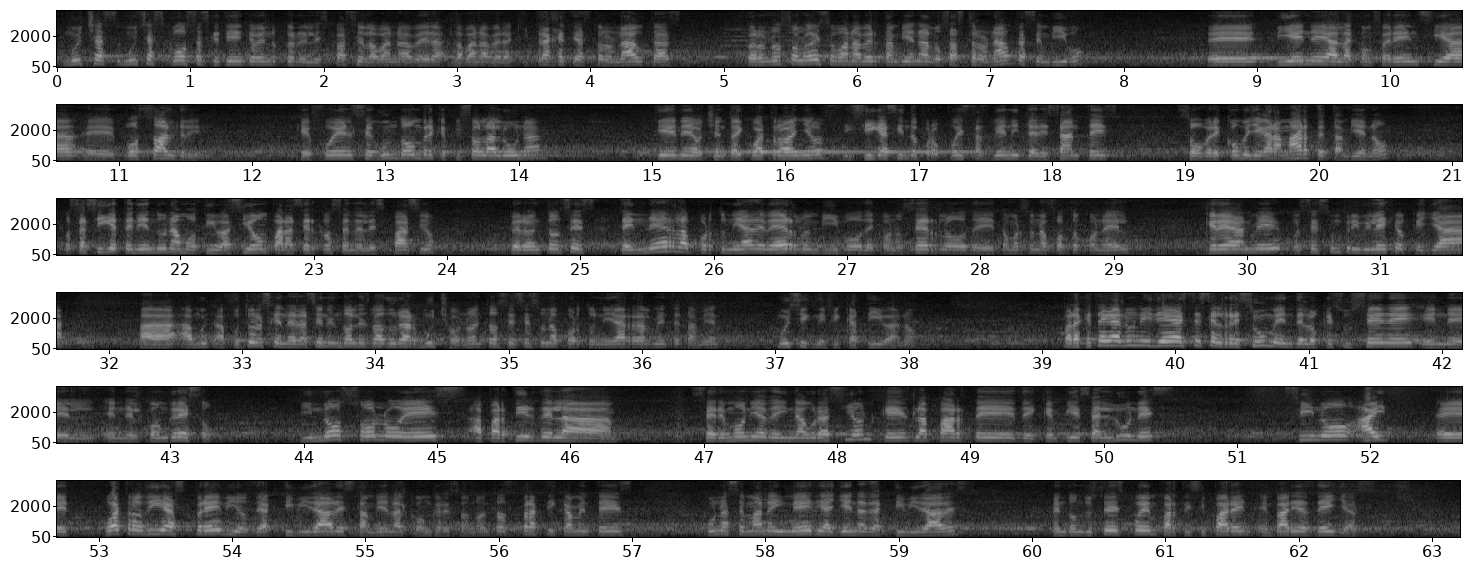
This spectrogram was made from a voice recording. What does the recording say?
muchas, muchas cosas que tienen que ver con el espacio la van, a ver, la van a ver aquí. Trajes de astronautas, pero no solo eso, van a ver también a los astronautas en vivo. viene a la conferencia Buzz Aldrin, que fue el segundo hombre que pisó la luna, tiene 84 años y sigue haciendo propuestas bien interesantes sobre cómo llegar a Marte también, ¿no? O sea, sigue teniendo una motivación para hacer cosas en el espacio, pero entonces tener la oportunidad de verlo en vivo, de conocerlo, de tomarse una foto con él, créanme, pues es un privilegio que ya a, futuras generaciones no les va a durar mucho, ¿no? Entonces es una oportunidad realmente también muy significativa, ¿no? Para que tengan una idea, este es el resumen de lo que sucede en el, en el Congreso. Y no solo es a partir de la ceremonia de inauguración, que es la parte de que empieza el lunes, sino hay eh, cuatro días previos de actividades también al Congreso. ¿no? Entonces prácticamente es una semana y media llena de actividades en donde ustedes pueden participar en, varias de ellas.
